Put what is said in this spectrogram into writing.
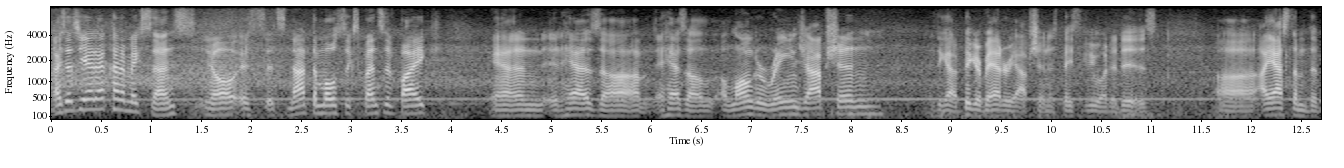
I says, yeah, that kind of makes sense. You know, it's, it's not the most expensive bike, and it has, uh, it has a, a, longer range option. They got a bigger battery option, It's basically what it is. Uh, I asked them to,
